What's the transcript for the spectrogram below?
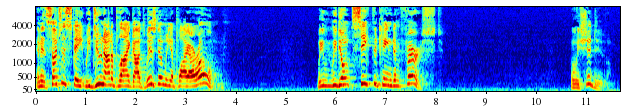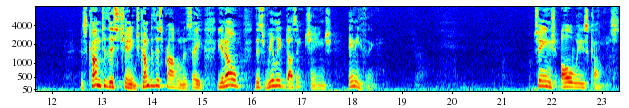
And in such a state, we do not apply God's wisdom, we apply our own. We, we don't seek the kingdom first. What we should do is come to this change, come to this problem and say, you know, this really doesn't change anything. Change always comes.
